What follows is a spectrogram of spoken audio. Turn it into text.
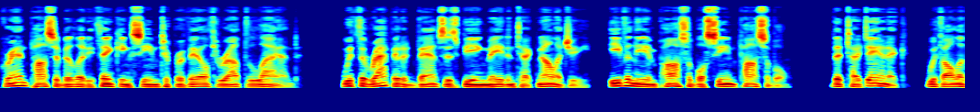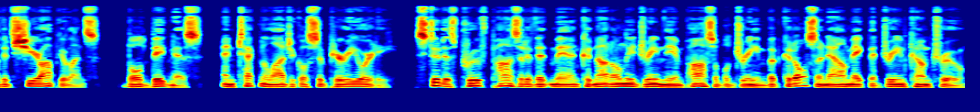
Grand possibility thinking seemed to prevail throughout the land. With the rapid advances being made in technology, even the impossible seemed possible. The Titanic, with all of its sheer opulence, bold bigness, and technological superiority, stood as proof positive that man could not only dream the impossible dream but could also now make that dream come true.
